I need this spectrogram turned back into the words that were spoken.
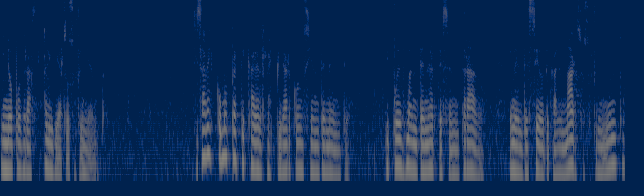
y no podrás aliviar su sufrimiento. Si sabes cómo practicar el respirar conscientemente y puedes mantenerte centrado en el deseo de calmar su sufrimiento,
